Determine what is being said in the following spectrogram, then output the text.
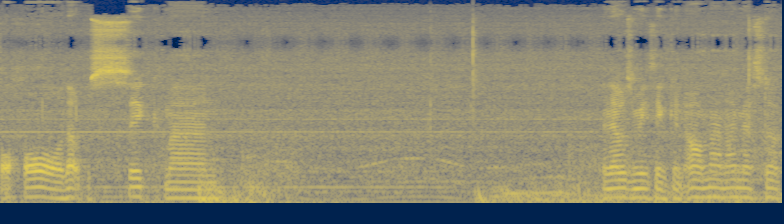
ho ho, that was sick, man. And that was me thinking, oh man, I messed up.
